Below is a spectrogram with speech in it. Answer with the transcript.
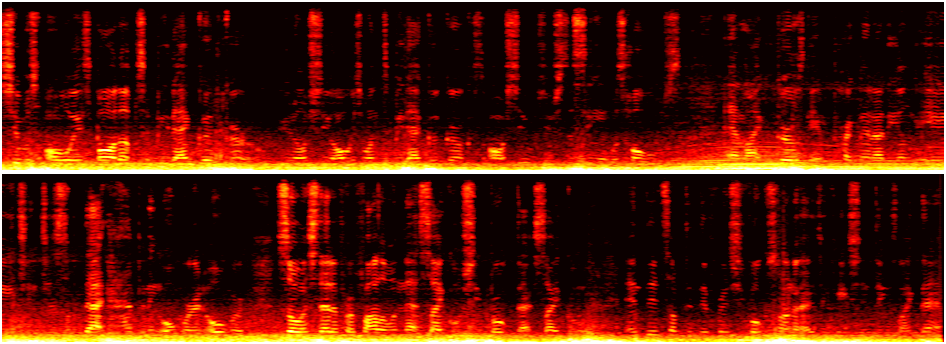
she was always brought up to be that good girl You know, she always wanted to be that good girl because all she was used to seeing was hoes and like girls getting pregnant at a young age and just that happening over and over. So instead of her following that cycle, she broke that cycle and did something different. She focused on her education, things like that.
